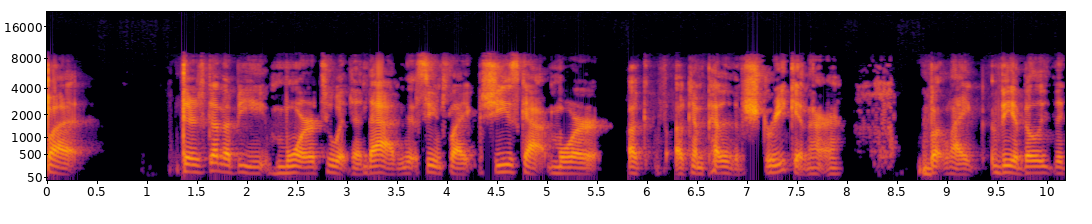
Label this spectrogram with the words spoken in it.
But there's gonna be more to it than that. And it seems like she's got more a competitive streak in her, but like the ability to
